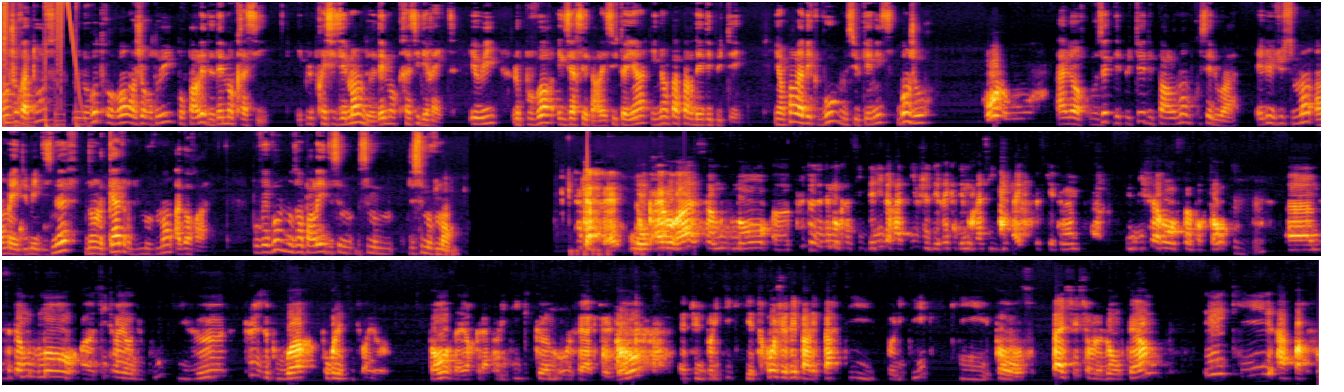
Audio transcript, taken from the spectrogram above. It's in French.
Bonjour à tous, nous nous retrouvons aujourd'hui pour parler de démocratie, et plus précisément de démocratie directe. Et oui, le pouvoir exercé par les citoyens et non pas par des députés. Et on parle avec vous, Monsieur Kennis. Bonjour. Bonjour. Alors, vous êtes député du Parlement bruxellois, élu justement en mai 2019 dans le cadre du mouvement Agora. Pouvez-vous nous en parler de ce, de ce mouvement? Tout à fait. Donc Agora, c'est un mouvement euh, plutôt de démocratie délibérative, je dirais, que démocratie directe, parce qu'il y a quand même une différence importante. Euh, c'est un mouvement euh, citoyen du coup qui veut plus de pouvoir pour les citoyens. Je pense d'ailleurs que la politique, comme on le fait actuellement, est une politique qui est trop gérée par les partis politiques, qui pensent pas assez sur le long terme et qui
